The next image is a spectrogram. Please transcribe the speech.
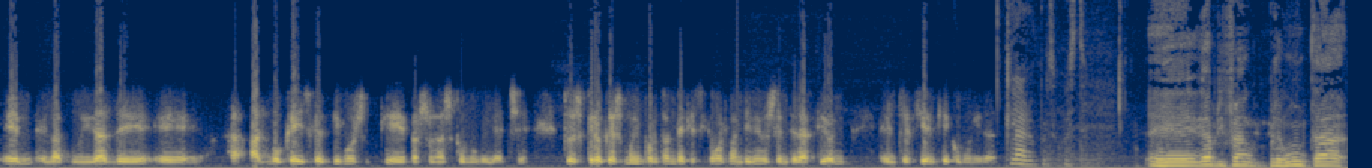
en, la comunidad de eh, advocates que decimos que personas con VIH. Entonces creo que es muy importante que sigamos manteniendo esa interacción entre ciencia y comunidad. Claro, por supuesto. Eh, Gabri Frank pregunta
